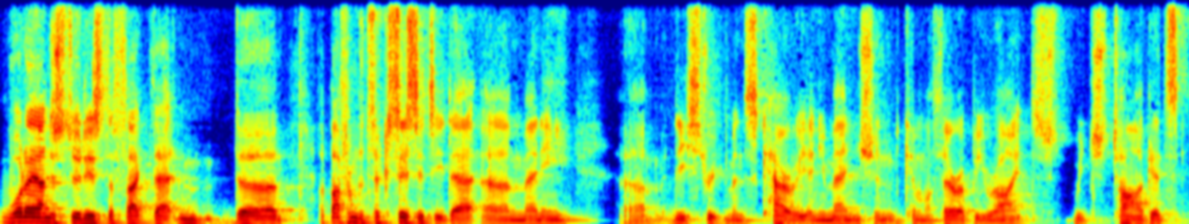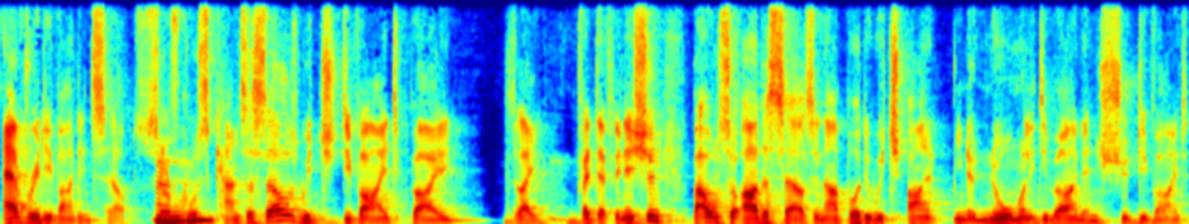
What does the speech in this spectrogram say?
what I understood is the fact that the apart from the toxicity that uh, many um, these treatments carry, and you mentioned chemotherapy, right, which targets every dividing cell. So mm-hmm. of course, mm-hmm. cancer cells, which divide by like by definition, but also other cells in our body which aren't you know normally divide and should divide.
